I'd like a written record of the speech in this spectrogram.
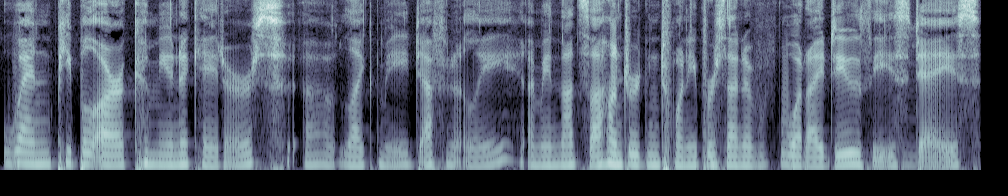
when people are communicators, uh, like me, definitely, I mean, that's 120% of what I do these mm-hmm. days,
